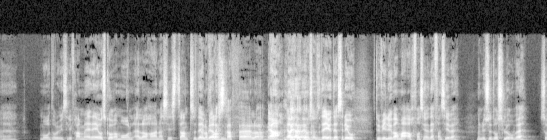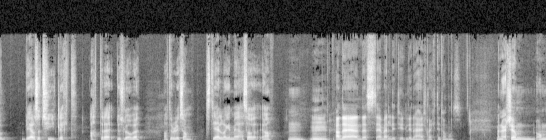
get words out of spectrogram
Eh, måter du viser dem fram med, det er jo å skåre mål eller ha en assist. sant? Så det Eller få liksom straffe, eller ja, ja, ja, ja sånn, så det er jo det. Så det er jo Du vil jo være mer offensiv enn defensiv. Men hvis du da slurver, så blir det så tydelig at det, du slurver. At du liksom stjeler noe med Altså, ja. Mm. Mm. Ja, det, det er veldig tydelig. Det er helt riktig, Thomas. Men jeg vet ikke om, om,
